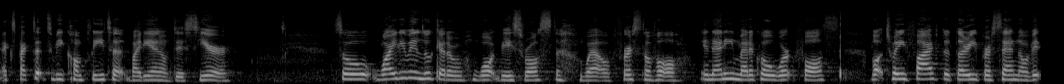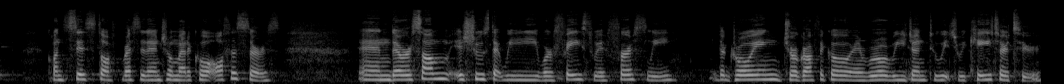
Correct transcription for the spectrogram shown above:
expected to be completed by the end of this year. So why do we look at a ward-based roster? Well, first of all, in any medical workforce, about 25 to 30 percent of it consists of residential medical officers. And there were some issues that we were faced with. Firstly, the growing geographical and rural region to which we cater to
